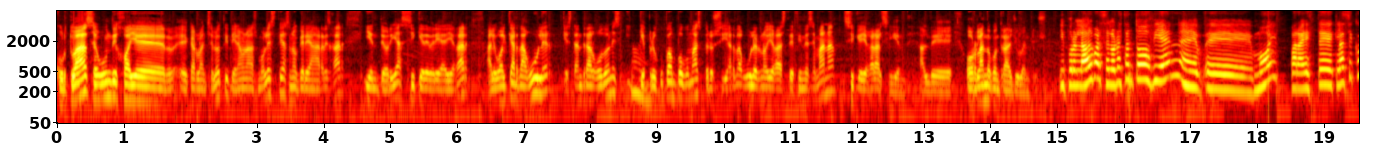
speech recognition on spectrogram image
Courtois, según dijo ayer eh, Carlo Ancelotti, tiene unas molestias, no querían arriesgar y en teoría sí que debería llegar, al igual que Arda Guller, que está entre algodones y que mm. preocupa un poco más, pero si Arda Guller no llega este fin de semana, sí que llegará al siguiente, al de Orlando contra la Juventus. ¿Y por el lado del Barcelona están todos bien, eh, eh, Moy, para este clásico?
